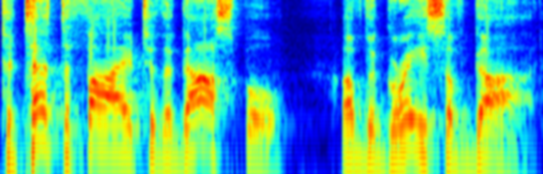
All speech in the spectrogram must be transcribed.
to testify to the gospel of the grace of God.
